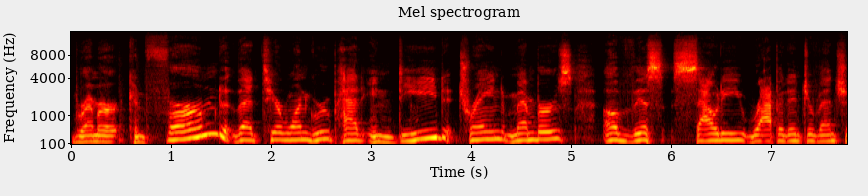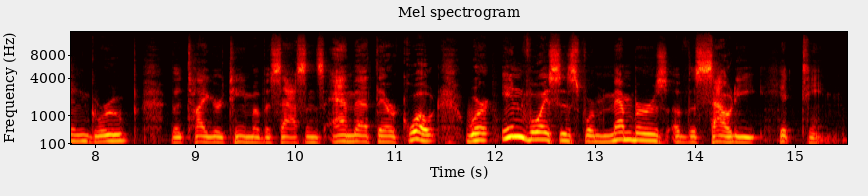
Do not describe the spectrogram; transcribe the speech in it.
Bremer confirmed that Tier 1 Group had indeed trained members of this Saudi rapid intervention group, the Tiger team of assassins, and that their quote were invoices for members of the Saudi hit team.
